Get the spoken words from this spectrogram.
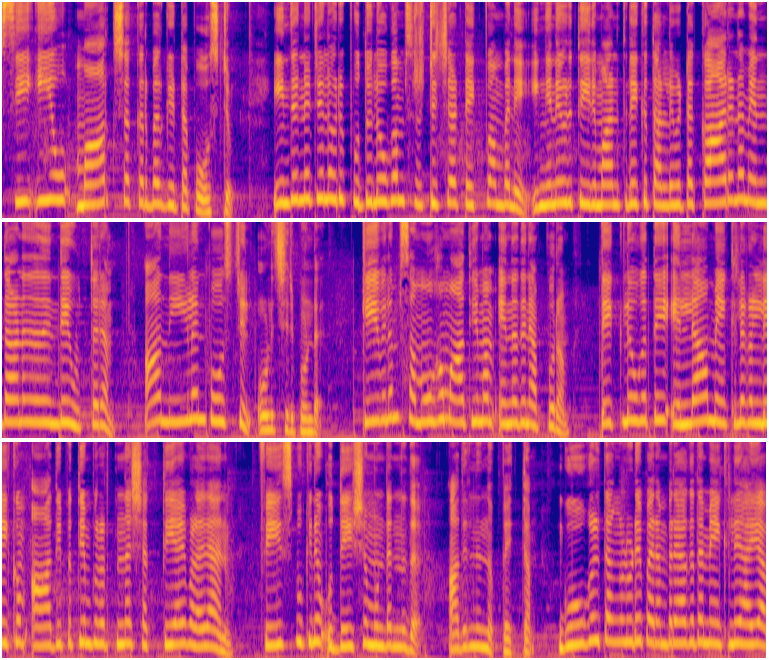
സിഇഒ മാർക്ക് സക്കർബർഗ് ഇട്ട പോസ്റ്റും. ഇന്റർനെറ്റിൽ ഒരു പുതുലോകം സൃഷ്ടിച്ച ടെക് പമ്പനെ ഇങ്ങനെ ഒരു തീരുമാനത്തിലേക്ക് തള്ളിവിട്ട കാരണം എന്താണെന്നതിന്റെ ഉത്തരം ആ നീളൻ പോസ്റ്റിൽ ഒളിച്ചിരിപ്പുണ്ട്. കേവലം സമൂഹ മാധ്യമം എന്നതിനപ്പുറം ടെക് ലോകത്തെ എല്ലാ മേഖലകളിലേക്കും ആധിപത്യം പുലർത്തുന്ന ശക്തിയായി വളരാനും ഫേസ്ബുക്കിന് ഉദ്ദേശമുണ്ടെന്നത് അതിൽ നിന്നും വ്യക്തം. ഗൂഗിൾ തങ്ങളുടെ പരമ്പരാഗത മേഖലയായ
